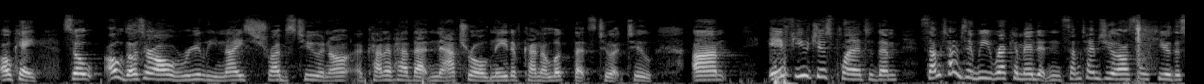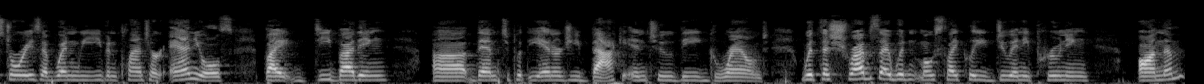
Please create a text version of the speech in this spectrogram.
Okay, so oh, those are all really nice shrubs too, and all, kind of have that natural native kind of look that's to it too. Um, if you just planted them, sometimes we recommend it, and sometimes you also hear the stories of when we even plant our annuals by debudding uh, them to put the energy back into the ground. With the shrubs, I wouldn't most likely do any pruning on them.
